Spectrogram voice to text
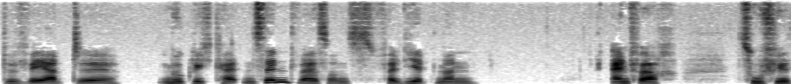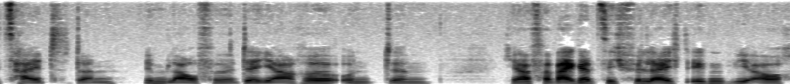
bewährte Möglichkeiten sind, weil sonst verliert man einfach zu viel Zeit dann im Laufe der Jahre und ähm, ja, verweigert sich vielleicht irgendwie auch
